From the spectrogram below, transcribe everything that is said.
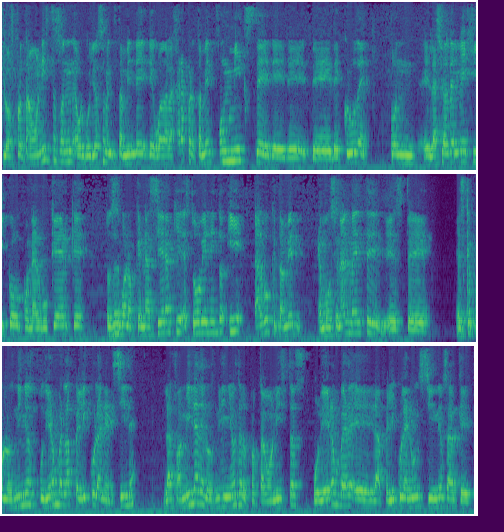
los protagonistas son orgullosamente también de, Guadalajara, pero también fue un mix de, de, de, con eh, la Ciudad de México, con Albuquerque. Entonces, bueno, que naciera aquí estuvo bien lindo y algo que también emocionalmente este, es que por los niños pudieron ver la película en el cine. La familia de los niños, de los protagonistas, pudieron ver eh, la película en un cine, o sea que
